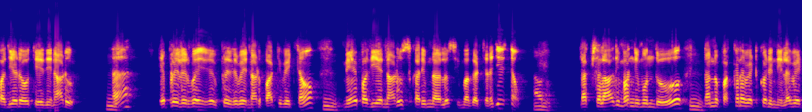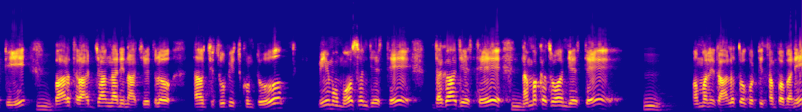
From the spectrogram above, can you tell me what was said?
పదిహేడవ తేదీ నాడు? ఏప్రిల్ ఇరవై ఏప్రిల్ ఇరవై నాడు పార్టీ పెట్టినాం. మే పదిహేను నాడు కరీంనగర్లో సింహగర్జన చేసినాం. అవును. లక్షలాది మంది ముందు నన్ను పక్కన పెట్టుకొని నిలబెట్టి భారత రాజ్యాంగాన్ని నా చేతిలో చూపించుకుంటూ మేము మోసం చేస్తే దగా చేస్తే నమ్మక ద్రోహం చేస్తే మమ్మల్ని రాళ్ళతో కొట్టి చంపమని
